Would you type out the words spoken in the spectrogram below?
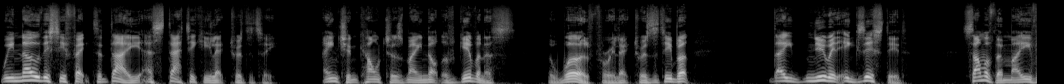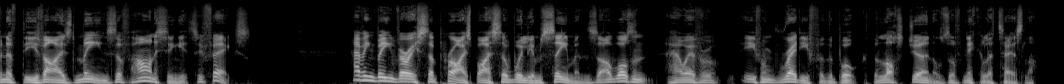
We know this effect today as static electricity. Ancient cultures may not have given us the word for electricity, but they knew it existed. Some of them may even have devised means of harnessing its effects. Having been very surprised by Sir William Siemens, I wasn't, however, even ready for the book The Lost Journals of Nikola Tesla.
